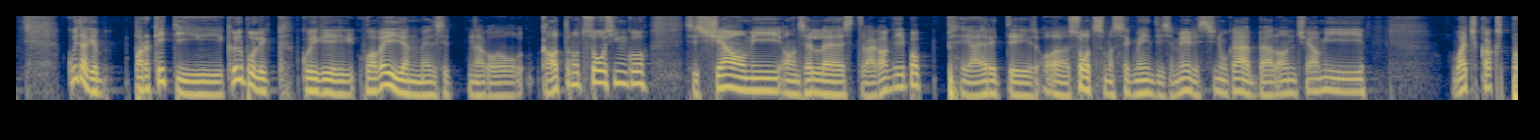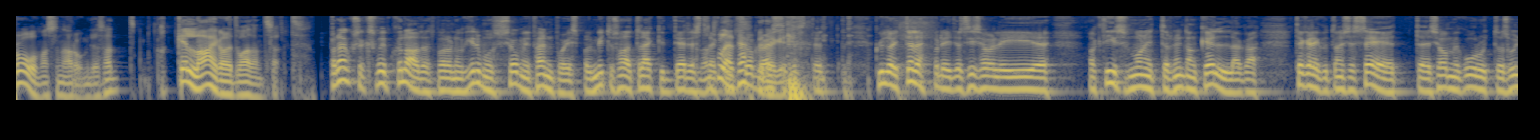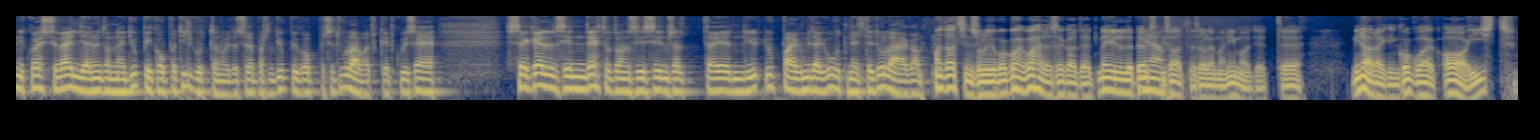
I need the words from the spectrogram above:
kuidagi parketikõlbulik, kuigi Huawei on meil siit nagu kaotanud soosingu, siis Xiaomi on selle eest vägagi popp ja eriti soodsamas segmendis ja Meelis, sinu käe peal on Xiaomi Watch kaks Pro, ma saan aru, mida sa kellaaega oled vaadanud sealt? Praeguseks võib kõlada, et ma olen nagu hirmus Xiaomi fännpoiss, pole mitu saadet rääkinud järjest no,. tuleb jah kuidagi. küll olid telefonid ja siis oli äh, aktiivsusmonitor, nüüd on kell, aga tegelikult on siis see, et äh, Xiaomi kuulutas hunniku asju välja ja nüüd on neid jupikaupa tilgutanud ja sellepärast need jupikaupa siis tulevadki, et kui see see kell siin tehtud on, siis ilmselt äh, jupp aega midagi uut neilt ei tule, aga. ma tahtsin sulle juba kohe vahele segada, et meil peakski ja. saates olema niimoodi, et mina räägin kogu aeg ai-st,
